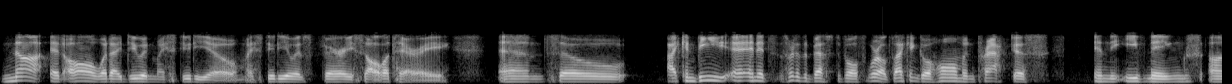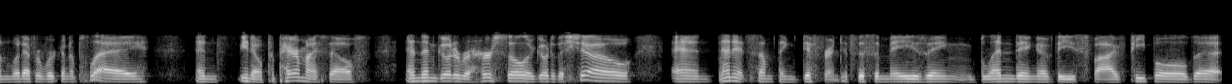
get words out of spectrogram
not at all what I do in my studio. My studio is very solitary, and so I can be, and it's sort of the best of both worlds. I can go home and practice in the evenings on whatever we're going to play, and you know prepare myself and then go to rehearsal or go to the show and then it's something different it's this amazing blending of these five people that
